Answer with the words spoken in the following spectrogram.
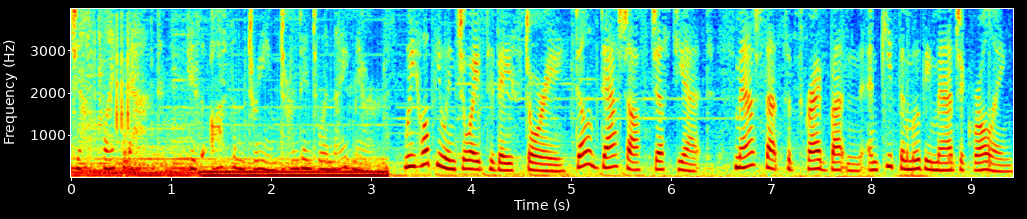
Just like that, his awesome dream turned into a nightmare. We hope you enjoyed today's story. Don't dash off just yet. Smash that subscribe button and keep the movie magic rolling.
